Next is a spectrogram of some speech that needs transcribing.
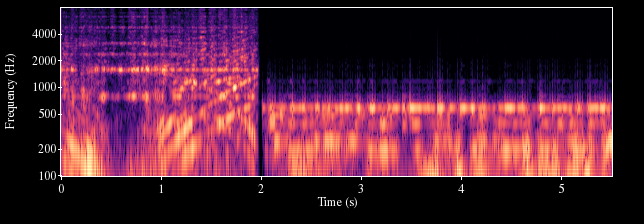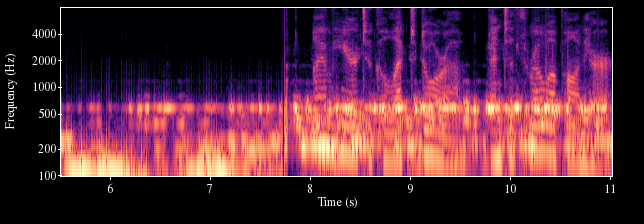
I am here to collect Dora, and to throw up on her.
